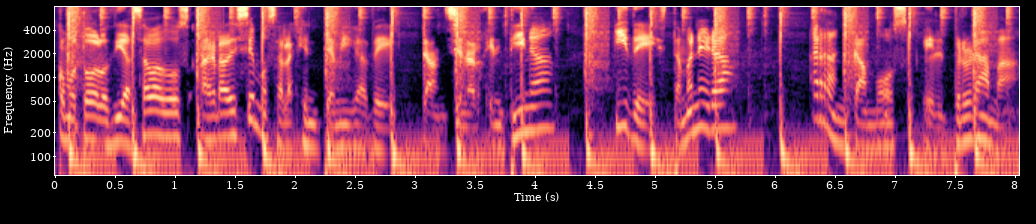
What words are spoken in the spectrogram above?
Como todos los días sábados, agradecemos a la gente amiga de Canción Argentina y de esta manera arrancamos el programa.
